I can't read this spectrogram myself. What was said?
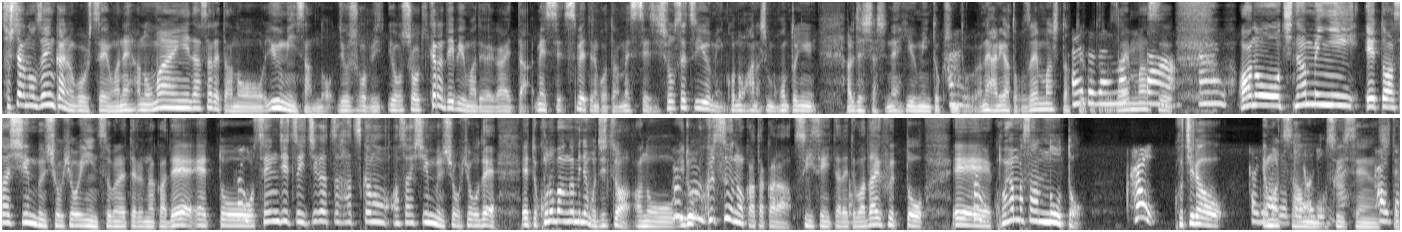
そしてあの前回のご出演はね、あの前に出されたあのユーミンさんの幼少期幼少期からデビューまでを描いたメッセすべてのことはメッセージ小説ユーミンこのお話も本当にあれでしたしね、ユーミン特集のところがね、ありがとうございましたありがとうございま。す。はい。あのちなみに、えっと、朝日新聞書評委員務められている中で、えっとはい先日1月20日の朝日新聞書評で、えっと、この番組でも実はあのいろ複数の方から推薦いただいて話題沸騰、えーはい小山さんノートはい。こちらを山内さんも推薦して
